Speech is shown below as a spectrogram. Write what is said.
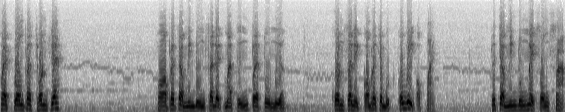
ค่อยปรงพระชนเสีย พอพระเจ้ามินดุงเสด็จมาถึงประตูเมือง คนสนิทของพระเจ้าบุตรก็วิ่งออกไป พระเจ้ามินดุงไม่ทรงทราบ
